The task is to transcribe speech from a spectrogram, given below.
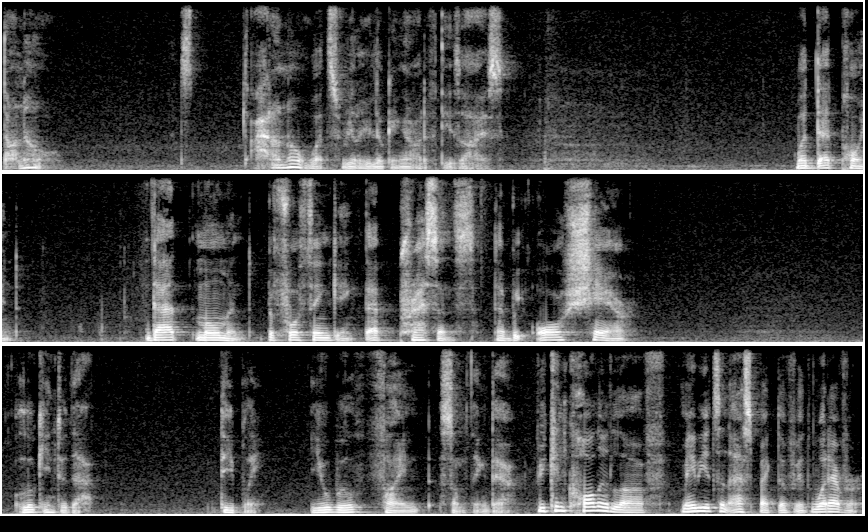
Don't know. I don't know what's really looking out of these eyes. But that point, that moment before thinking, that presence that we all share, look into that deeply. You will find something there. We can call it love. Maybe it's an aspect of it, whatever.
